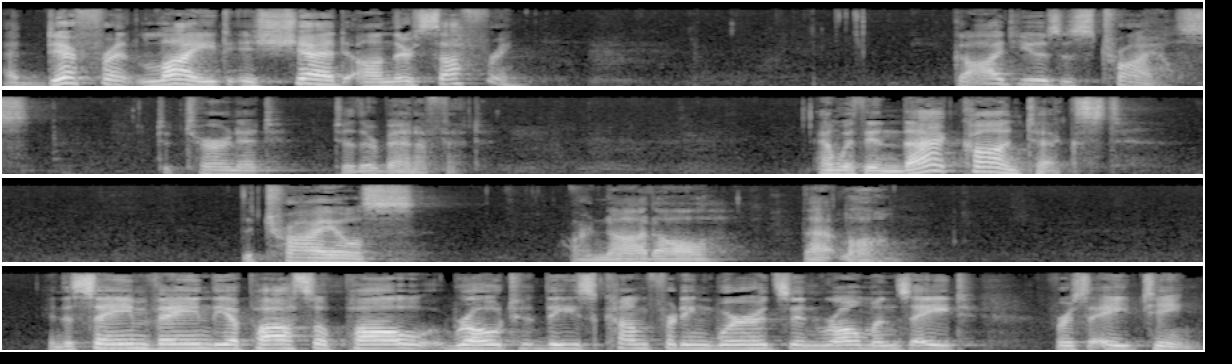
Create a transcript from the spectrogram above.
a different light is shed on their suffering. God uses trials to turn it to their benefit. And within that context, the trials are not all that long. In the same vein, the Apostle Paul wrote these comforting words in Romans 8, verse 18.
